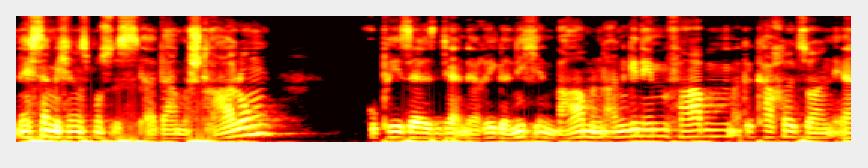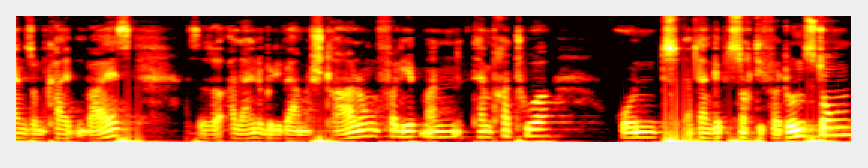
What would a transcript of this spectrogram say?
Nächster Mechanismus ist äh, Wärmestrahlung. OP-Säle sind ja in der Regel nicht in warmen, angenehmen Farben gekachelt, sondern eher in so einem kalten Weiß. Also allein über die Wärmestrahlung verliert man Temperatur. Und dann gibt es noch die Verdunstung,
